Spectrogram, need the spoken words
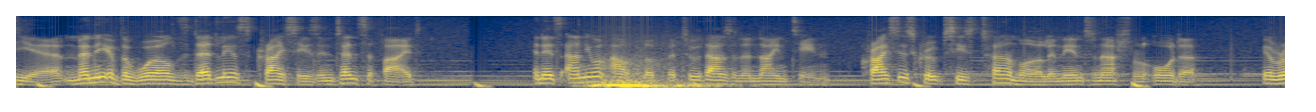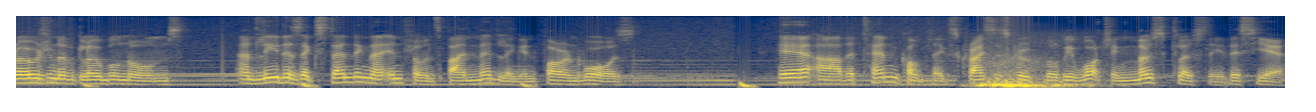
year, many of the world's deadliest crises intensified. In its annual outlook for 2019, Crisis Group sees turmoil in the international order, erosion of global norms, and leaders extending their influence by meddling in foreign wars. Here are the 10 conflicts Crisis Group will be watching most closely this year.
